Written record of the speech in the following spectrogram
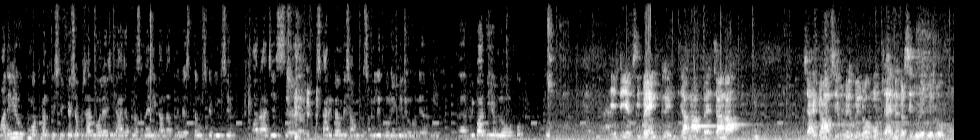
माननीय उप मुख्यमंत्री श्री केशव प्रसाद मौर्य जी ने आज अपना समय निकाला अपने व्यस्तम शेड्यूल से और आज इस इस कार्यक्रम में सम्मिलित होने के लिए उन्होंने अपनी कृपा दी हम लोगों को। तो एच बैंक जाना, पहचाना, चाहे गाँव से जुड़े हुए लोग हों, चाहे नगर से जुड़े हुए लोग हों,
